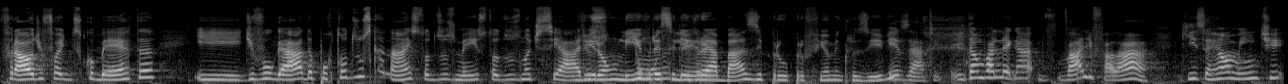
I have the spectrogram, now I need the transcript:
fraude foi descoberta e divulgada por todos os canais, todos os meios, todos os noticiários. Virou um livro, esse livro é a base pro, pro filme, inclusive. Exato. Então vale, legar- vale falar que isso é realmente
